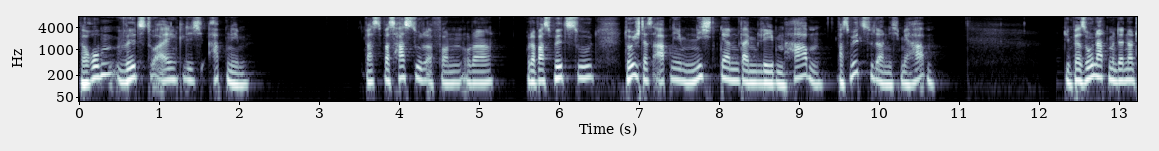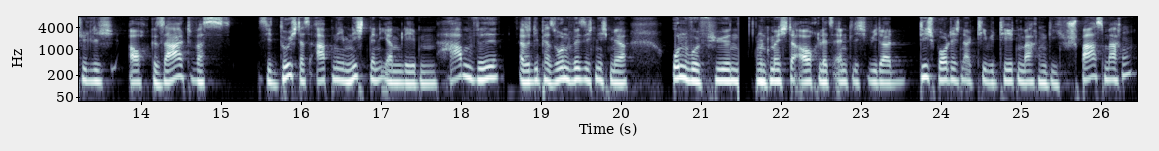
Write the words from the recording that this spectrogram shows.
warum willst du eigentlich abnehmen? Was, was hast du davon? Oder oder was willst du durch das Abnehmen nicht mehr in deinem Leben haben? Was willst du da nicht mehr haben? Die Person hat mir dann natürlich auch gesagt, was sie durch das Abnehmen nicht mehr in ihrem Leben haben will. Also die Person will sich nicht mehr unwohl fühlen und möchte auch letztendlich wieder die sportlichen Aktivitäten machen, die Spaß machen.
